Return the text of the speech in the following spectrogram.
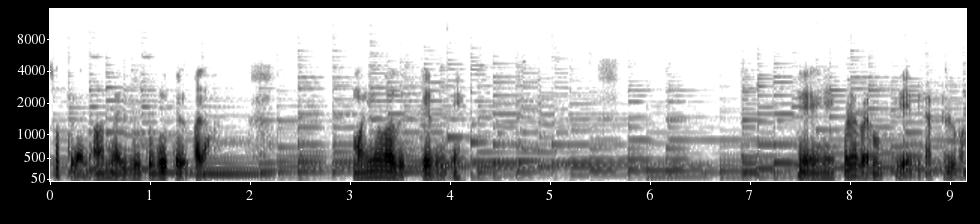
金桜の案内ずっと出てるから、迷わず行けるね。えー、これはもう綺麗になってるわ。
